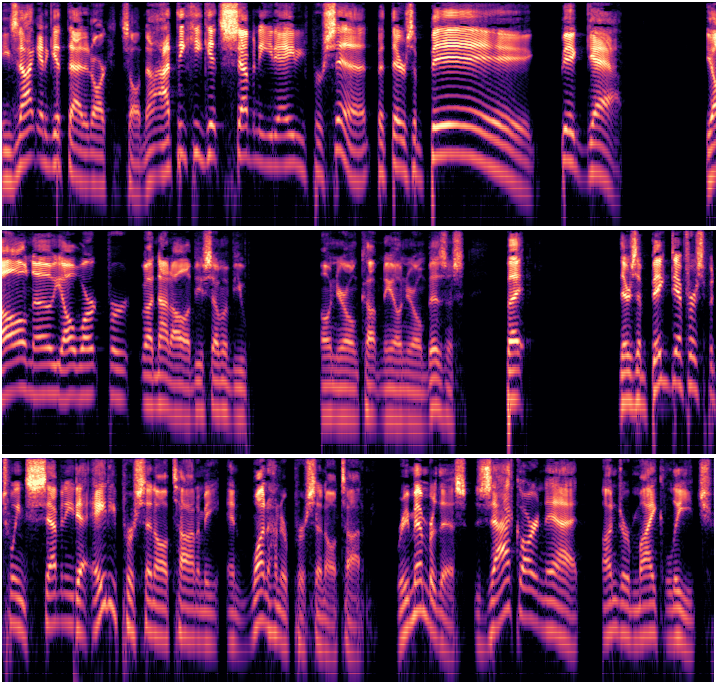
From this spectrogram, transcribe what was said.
He's not going to get that at Arkansas. Now, I think he gets 70 to 80%, but there's a big, big gap. Y'all know y'all work for, well, not all of you, some of you own your own company, own your own business, but there's a big difference between 70 to 80% autonomy and 100% autonomy. Remember this Zach Arnett under Mike Leach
